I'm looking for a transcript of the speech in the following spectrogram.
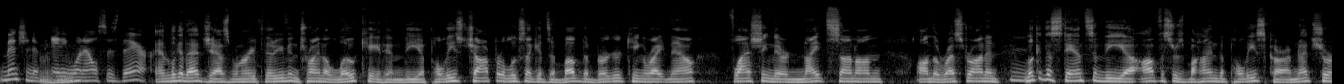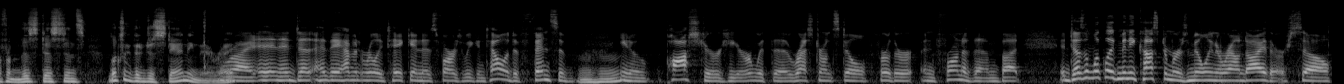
mentioned, if mm -hmm. anyone else is there. And look at that, Jasmine, if they're even trying to locate him. The uh, police chopper looks like it's above the Burger King right now, flashing their night sun on on the restaurant. And hmm. look at the stance of the uh, officers behind the police car. I'm not sure from this distance. Looks like they're just standing there, right? Right, and it, they haven't really taken, as far as we can tell, a defensive, mm -hmm. you know, posture here with the restaurant still further in front of them. But it doesn't look like many customers milling around either. So,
